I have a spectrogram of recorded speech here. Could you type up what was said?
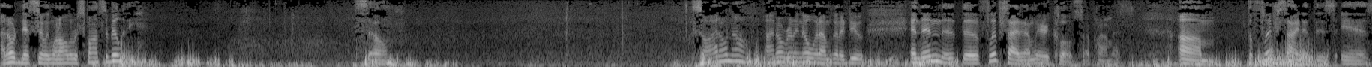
I don't necessarily want all the responsibility. So, so I don't know. I don't really know what I'm going to do. And then the the flip side, and I'm very close. I promise. Um, the flip side of this is,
